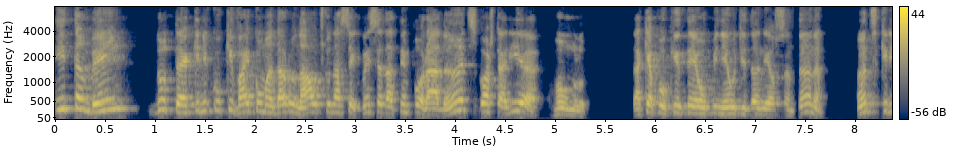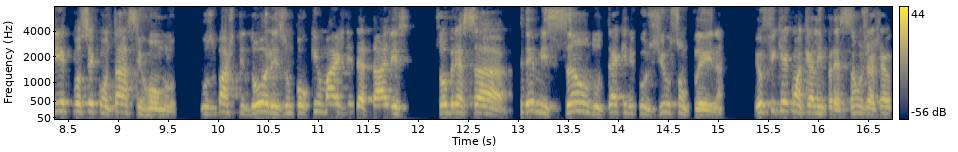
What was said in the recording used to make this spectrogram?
e também do técnico que vai comandar o Náutico na sequência da temporada. Antes, gostaria, Rômulo, daqui a pouquinho tem a opinião de Daniel Santana. Antes, queria que você contasse, Rômulo, os bastidores, um pouquinho mais de detalhes sobre essa demissão do técnico Gilson Kleina. Eu fiquei com aquela impressão, já já eu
